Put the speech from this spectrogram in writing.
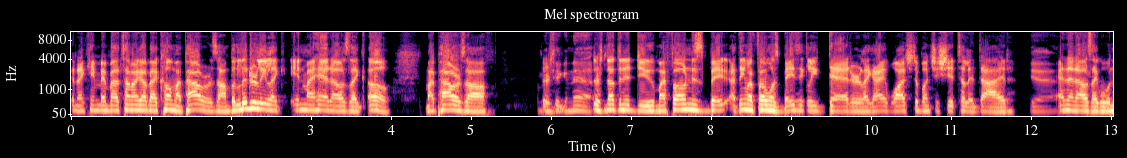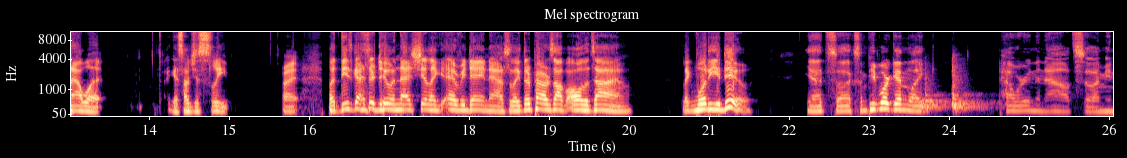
and i came and by the time i got back home my power was on but literally like in my head i was like oh my power's off There's- there's nothing to do my phone is ba- i think my phone was basically dead or like i watched a bunch of shit till it died Yeah. and then I was like, well, now what? I guess I'll just sleep. Right. But these guys are doing that shit like every day now. So like their power's off all the time. Like, what do you do? Yeah, it sucks. And people are getting like power in and out. So I mean,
